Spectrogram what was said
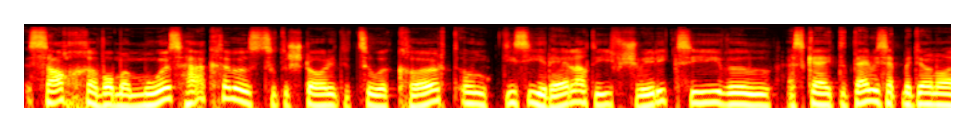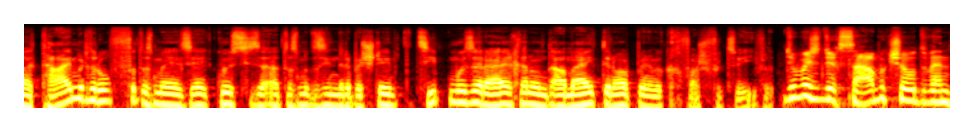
Sachen, die man muss hacken, weil es zu der Story dazu gehört. Und die sind relativ schwierig gewesen, weil es geht, teilweise hat man ja noch einen Timer drauf, dass man, gewisse, dass man das in einer bestimmten Zeit muss erreichen und am einen Ort bin ich wirklich fast verzweifelt. Du bist natürlich selber geschaut, wenn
